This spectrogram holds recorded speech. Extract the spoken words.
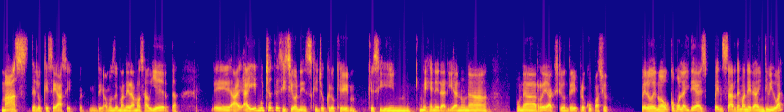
más de lo que se hace, digamos de manera más abierta. Eh, hay, hay, muchas decisiones que yo creo que, que sí me generarían una, una reacción de preocupación. Pero de nuevo, como la idea es pensar de manera individual,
